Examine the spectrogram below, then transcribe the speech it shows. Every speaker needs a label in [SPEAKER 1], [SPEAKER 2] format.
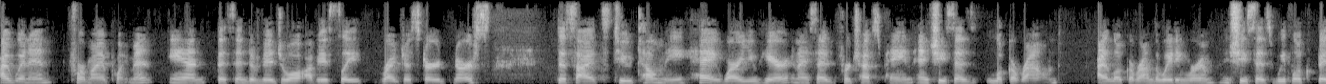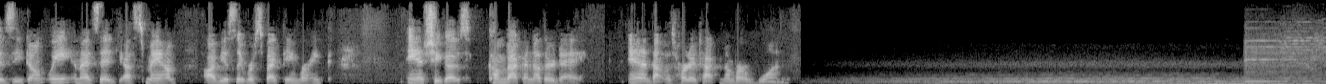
[SPEAKER 1] I went in for my appointment, and this individual, obviously registered nurse, decides to tell me, Hey, why are you here? And I said, For chest pain. And she says, Look around. I look around the waiting room and she says, We look busy, don't we? And I said, Yes, ma'am, obviously respecting rank. And she goes, Come back another day. And that was heart attack number one.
